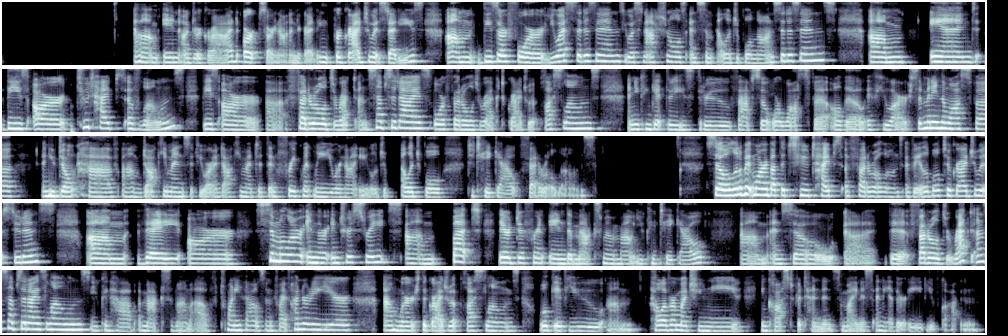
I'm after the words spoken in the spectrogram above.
um, in undergrad, or sorry, not undergrad, in, for graduate studies. Um, these are for US citizens, US nationals, and some eligible non-citizens. Um, and these are two types of loans. These are uh, federal direct unsubsidized or federal direct graduate plus loans. And you can get these through FAFSA or WASFA, although if you are submitting the WASFA, and you don't have um, documents, if you are undocumented, then frequently you are not elig eligible to take out federal loans. So a little bit more about the two types of federal loans available to graduate students. Um, they are similar in their interest rates, um, but they're different in the maximum amount you can take out. Um, and so uh, the federal direct unsubsidized loans, you can have a maximum of 20,500 a year, um, whereas the graduate plus loans will give you um, however much you need in cost of attendance minus any other aid you've gotten.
